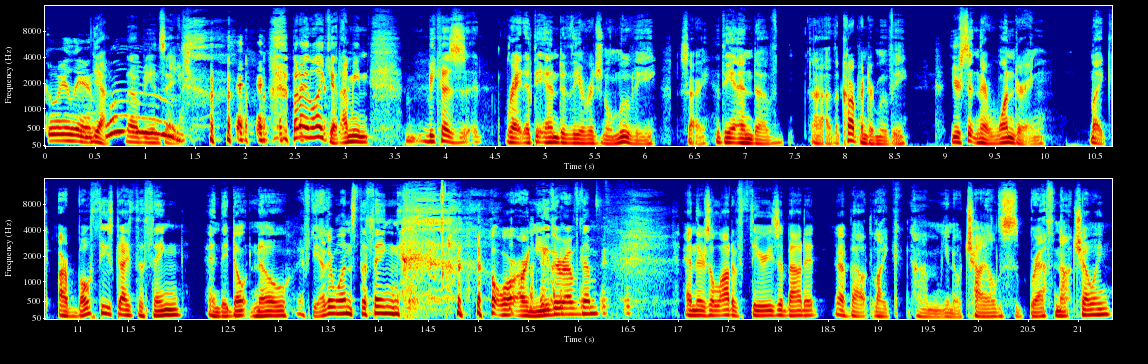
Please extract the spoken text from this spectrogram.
Go alien. Yeah, that would be insane. but I like it. I mean, because right at the end of the original movie, sorry, at the end of uh, the Carpenter movie, you're sitting there wondering, like, are both these guys the thing, and they don't know if the other one's the thing, or are neither of them? And there's a lot of theories about it, about like, um, you know, Childs' breath not showing,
